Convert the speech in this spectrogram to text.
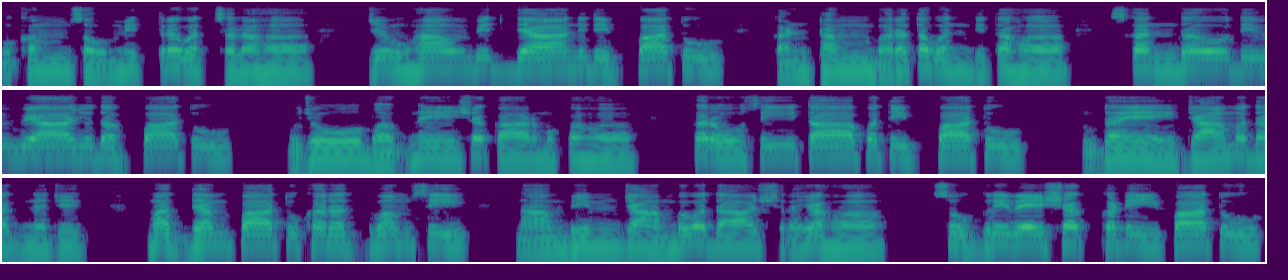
मुखं सौमित्रवत्सलः। जिह्वां विद्यानिधिः पातु कण्ठं भरतवन्दितः। स्कन्दौ दिव्यायुधः पातु भुजो भग्नेशकार्मुकः। करौ सीतापतिः पातु हृदये जामदग्नजित् मध्यं पातु खरध्वंसी, नाम्भिं जाम्बवदाश्रयः सुग्रीवेशकटी पातु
